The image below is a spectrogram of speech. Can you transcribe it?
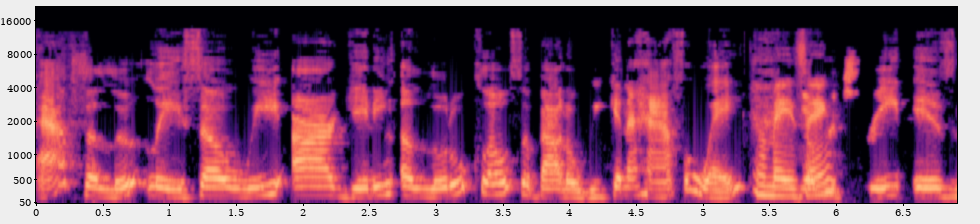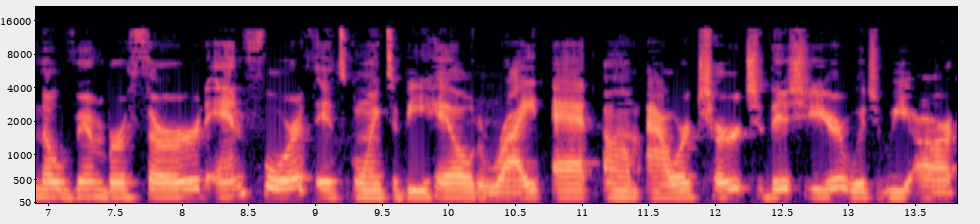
Absolutely. So we are getting a little close, about a week and a half away. Amazing. The retreat is November 3rd and 4th. It's going to be held right at um, our church this year, which we are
